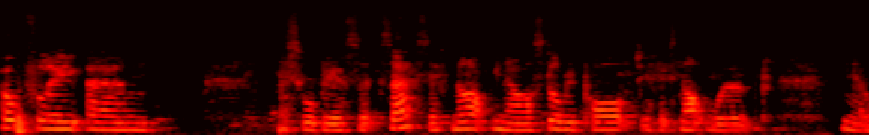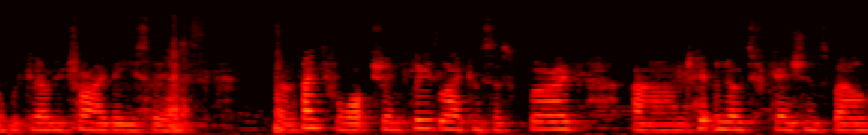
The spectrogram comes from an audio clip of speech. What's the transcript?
Hopefully um, this will be a success. If not, you know, I'll still report if it's not worked. you know, we can only try these things. So thank you for watching. Please like and subscribe and hit the notifications bell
